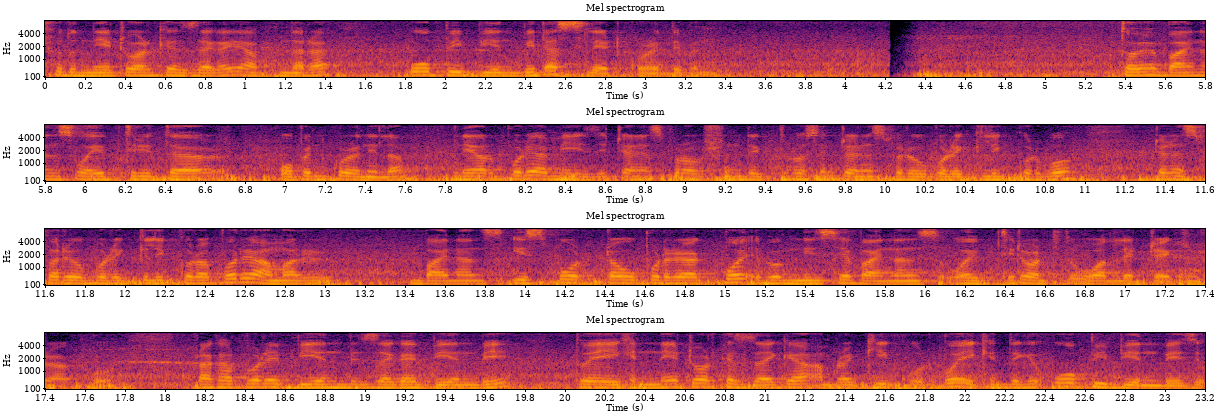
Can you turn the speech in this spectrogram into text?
শুধু নেটওয়ার্কের জায়গায় আপনারা ওপি বিএনবিটা সিলেক্ট করে দেবেন। তো আমি বাইন্যান্স ওয়েব থ্রিটা ওপেন করে নিলাম। নেওয়ার পরে আমি এই যে ট্রান্সফার অপশন দেখতে পাচ্ছেন ট্রান্সফারের উপরে ক্লিক করব। ট্রান্সফারের উপরে ক্লিক করার পরে আমার বাইন্যান্স স্পোর্টটা উপরে রাখব এবং নিচে বাইন্যান্স ওয়েব থ্রি অর্থাৎ ওয়ালেটটা এখানে রাখব। রাখার পরে বিএনবির জায়গায় বিএনবি তো এখানে নেটওয়ার্কের জায়গায় আমরা কি করব? এখান থেকে ওপি বিএনবি যে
